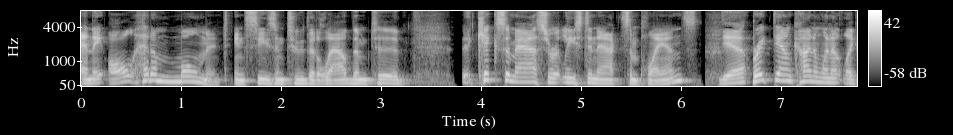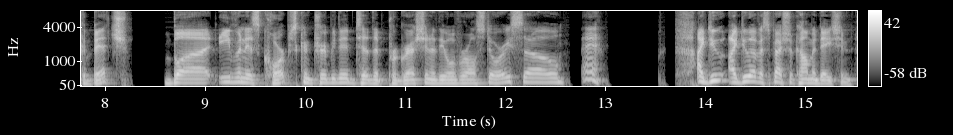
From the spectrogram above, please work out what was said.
and they all had a moment in season two that allowed them to kick some ass or at least enact some plans. yeah. Breakdown kind of went out like a bitch, but even his corpse contributed to the progression of the overall story, so eh. I do I do have a special commendation.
